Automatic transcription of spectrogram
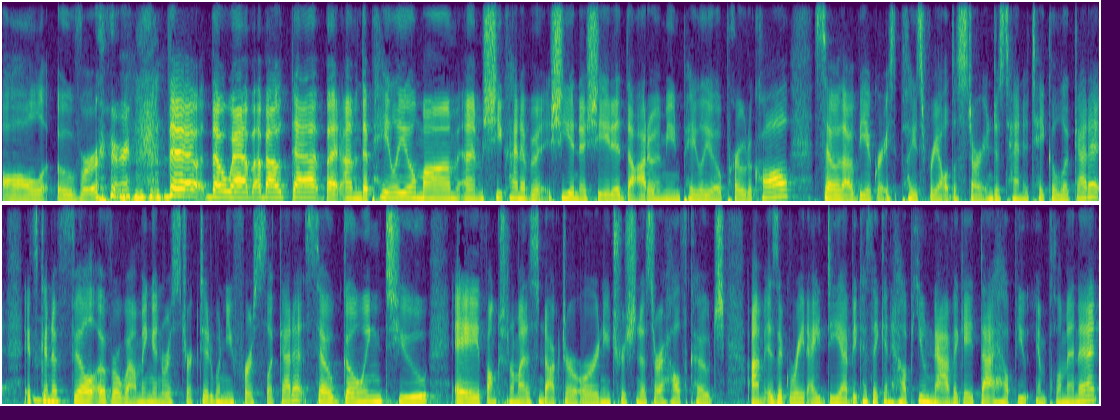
all over the the web about that. But um, the Paleo Mom, um, she kind of she initiated the autoimmune paleo protocol, so that would be a great place for y'all to start and just kind of take a look at it. It's going to feel overwhelming and restricted when you first look at it. So going to a functional medicine doctor or a nutritionist or a health coach um, is a great idea because they can help you navigate that, help you implement it,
